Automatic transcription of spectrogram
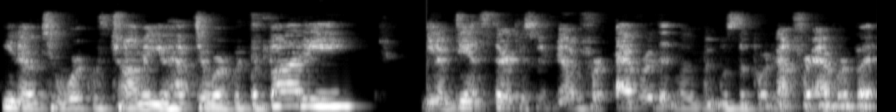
you know to work with trauma you have to work with the body? You know dance therapists we've known forever that movement was the not forever but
